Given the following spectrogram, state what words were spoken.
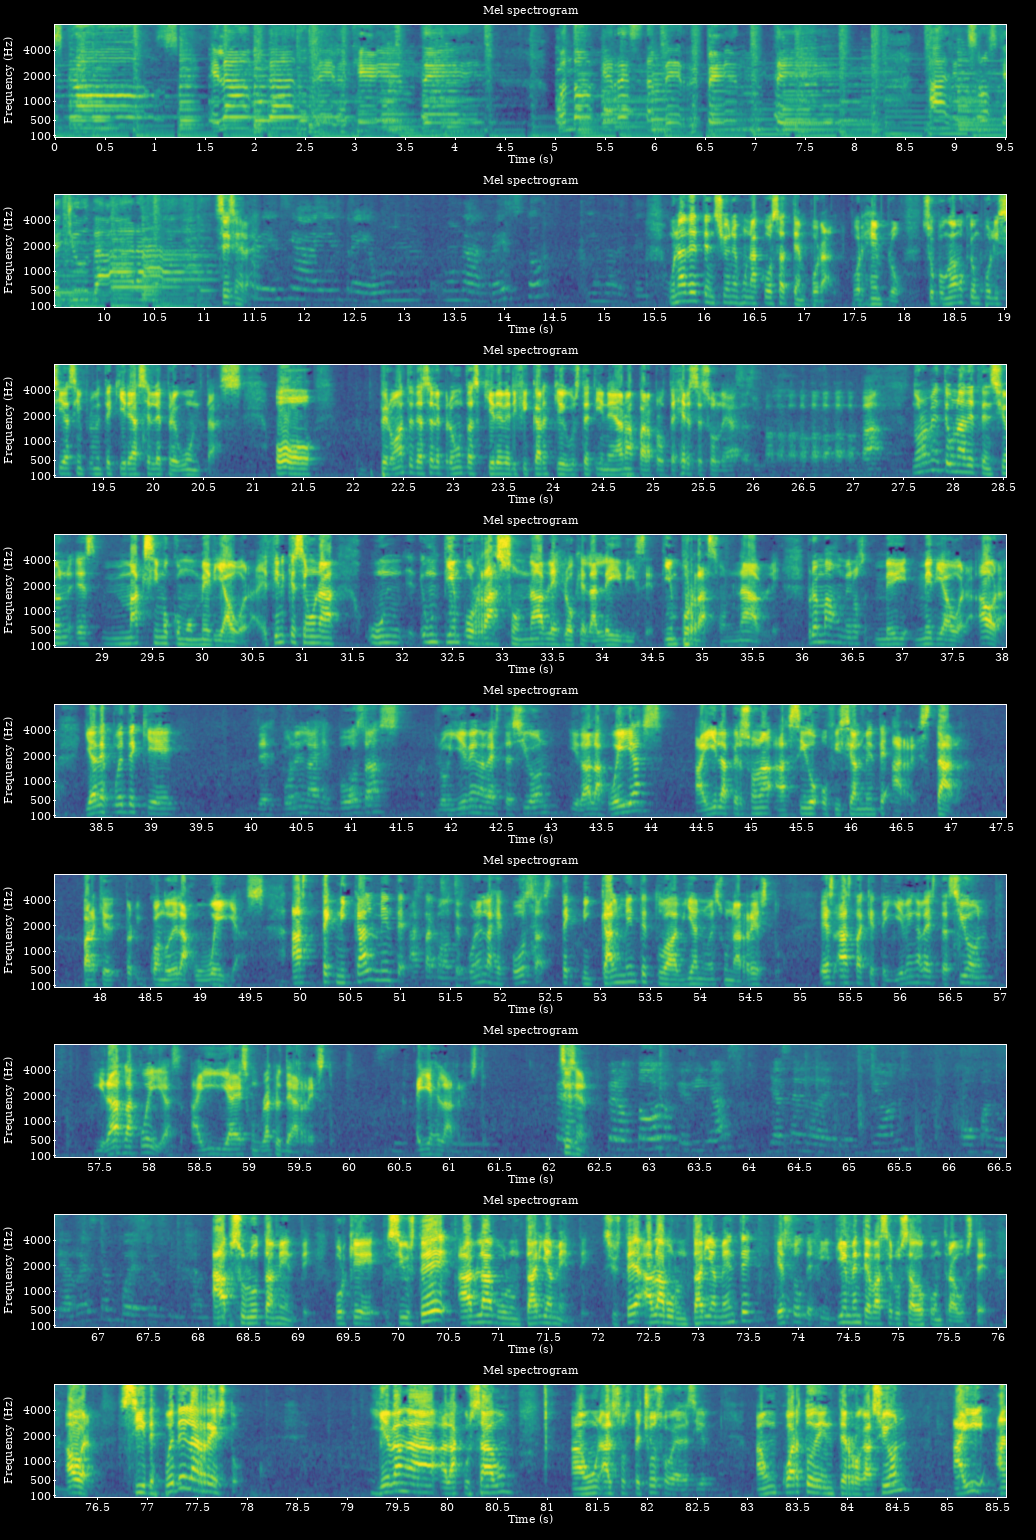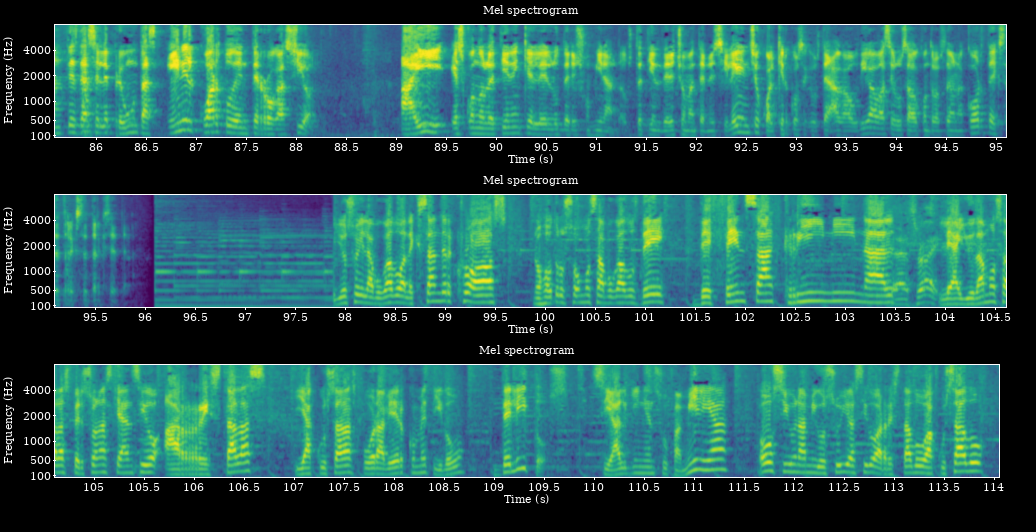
Alex Cross, el abogado de la gente. Cuando te arrestan de repente, Alex Cross te ayudará. Sí, ¿Qué señora. diferencia hay entre un, un arresto y una detención? Una detención es una cosa temporal. Por ejemplo, supongamos que un policía simplemente quiere hacerle preguntas o pero antes de hacerle preguntas quiere verificar que usted tiene armas para protegerse, solo le hace así, pa, pa, pa, Normalmente una detención es máximo como media hora. Eh, Tiene que ser una, un, un tiempo razonable, es lo que la ley dice, tiempo razonable. Pero es más o menos media, media hora. Ahora, ya después de que ponen las esposas, lo lleven a la estación y da las huellas, ahí la persona ha sido oficialmente arrestada. Para que cuando dé las huellas. Hasta, técnicamente, hasta cuando te ponen las esposas, técnicamente todavía no es un arresto. Es hasta que te lleven a la estación y das las huellas, ahí ya es un récord de arresto. Ahí es el arresto. Sí, señor. Pero todo lo que digas, ya sea en la detención o cuando te arresten, puede ser utilizado. Absolutamente, porque si usted habla voluntariamente, si usted habla voluntariamente, eso definitivamente va a ser usado contra usted. Ahora, si después del arresto llevan a- al acusado, a un- al sospechoso, voy a decir, a un cuarto de interrogación, ahí, antes de hacerle preguntas en el cuarto de interrogación, ahí es cuando le tienen que leer los derechos Miranda. Usted tiene derecho a mantener silencio, cualquier cosa que usted haga o diga va a ser usado contra usted en la corte, etcétera, etcétera, etcétera. Yo soy el abogado Alexander Cross. Nosotros somos abogados de defensa criminal. That's right. Le ayudamos a las personas que han sido arrestadas y acusadas por haber cometido delitos. Si alguien en su familia o si un amigo suyo ha sido arrestado o acusado,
